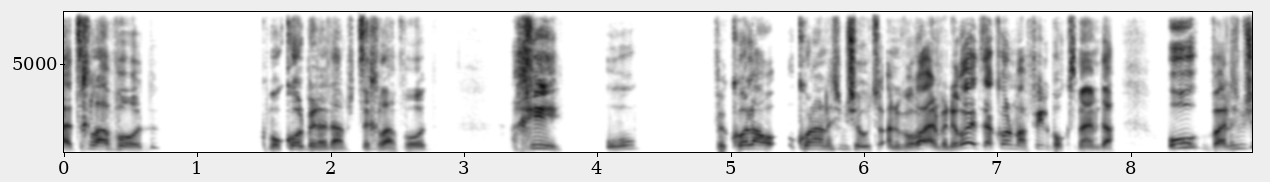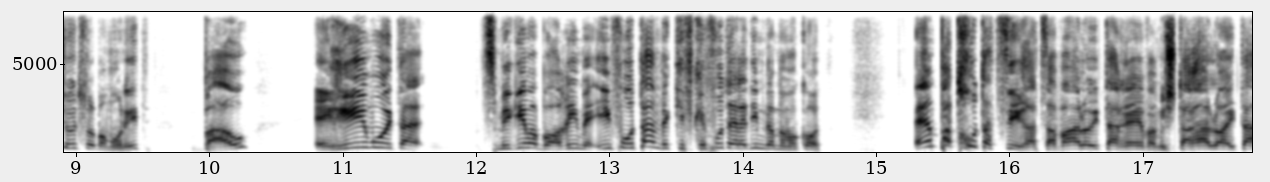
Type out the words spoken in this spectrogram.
היה צריך לעבוד, כמו כל בן אדם שצריך לעבוד. אחי, הוא וכל ה- האנשים שהיו אצלו, ואני רואה את זה הכל מהפילבוקס, מהעמדה. הוא והאנשים שהיו אצלו במונית, באו, הרימו את הצמיגים הבוערים, העיפו אותם וכפכפו את הילדים גם במכות. הם פתחו את הציר, הצבא לא התערב, המשטרה לא הייתה,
